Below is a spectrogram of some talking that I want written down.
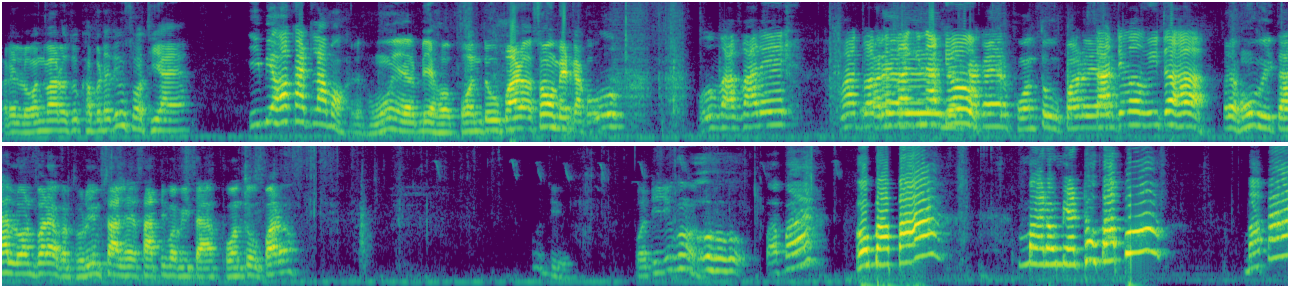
અરે લોન વાળો તું ખબર હતી હું સોથી આયા? ઈ બે હો કાટલામાં. હું યાર બે હો ફોન તો ઉપાડો. સો મેટકાકો ઓ ઓ બાપા રે ફોન તો ઉપાડો અરે હું વીતા લોન ભરાવ કર. થોડી સાલ હે સાતીમાં વીતા. ફોન તો ઉપાડો. પતી ગયું બાપા. ઓ બાપા મારો મેઠો બાપો. બાપા.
